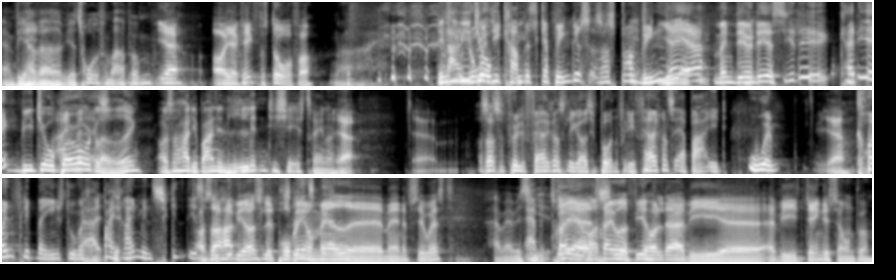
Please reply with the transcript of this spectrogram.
Jamen, vi har, været, vi har troet for meget på dem. Ja, og jeg kan ikke forstå, hvorfor. Nej. Det er fordi, vi nogle Joe, af de kampe, skal Bengals altså også bare vinde. Ja, ja, men det er jo det, jeg siger, det kan de ikke. vi er Joe Burrow altså- glade, ikke? Og så har de bare en elendig chefstræner. Ja. Ja, Og så selvfølgelig Falcons ligger også i bunden, fordi Falcons er bare et UM ja. coinflip med eneste uge. Man Ja, kan bare ikke regne med en skid. Det Og så har vi også lidt problemer med, øh, med NFC West. Ja, men jeg vil Ja, sige, men Tre, Det er også- tre ud af fire hold, der er vi, øh, er vi i danger zone på.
